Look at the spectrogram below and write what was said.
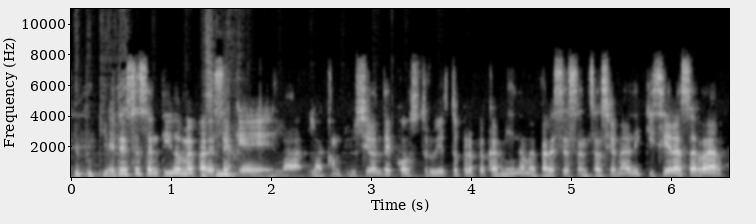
que tú quieres. En ese sentido, me parece que la, la, conclusión de construir tu propio camino me parece sensacional y quisiera cerrar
